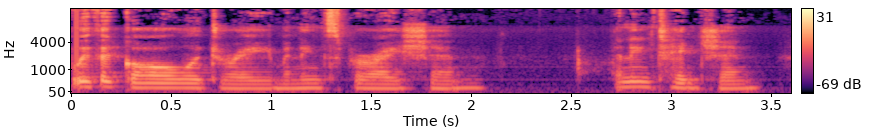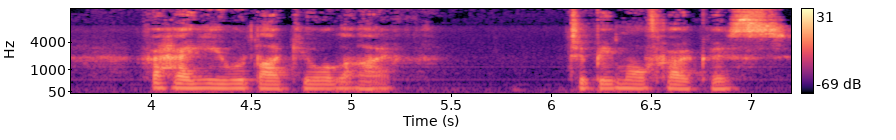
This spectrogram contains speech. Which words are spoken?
with a goal, a dream, an inspiration, an intention for how you would like your life to be more focused,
